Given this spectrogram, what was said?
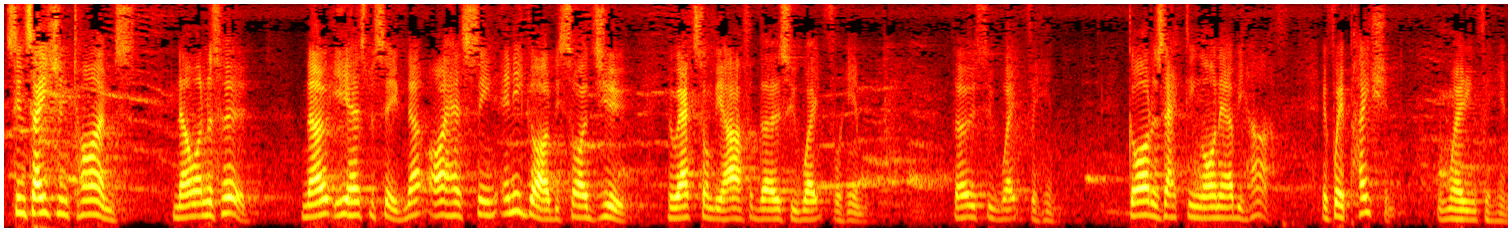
since ancient times no one has heard, no ear has perceived, no eye has seen any God besides you who acts on behalf of those who wait for him. Those who wait for him. God is acting on our behalf if we're patient and waiting for him.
